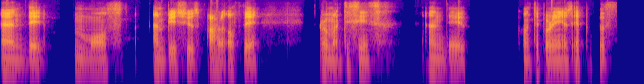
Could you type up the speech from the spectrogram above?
and the most ambitious art of the romanticism and the contemporaneous epochs.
